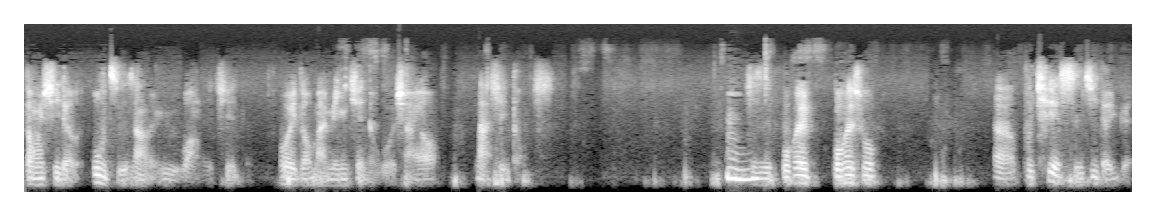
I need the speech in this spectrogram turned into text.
东西的物质上的欲望那些的，我也都蛮明显的，我想要哪些东西。嗯，就是不会不会说，呃，不切实际的远，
